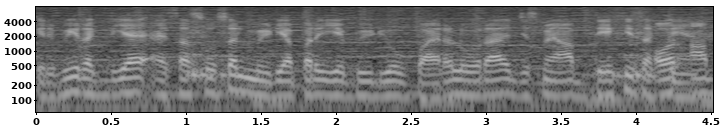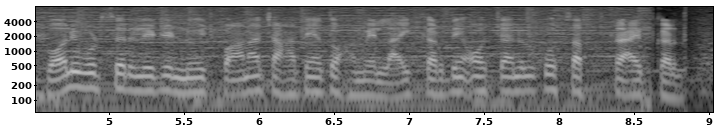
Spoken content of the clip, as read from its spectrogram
गिरवी रख दिया है। ऐसा सोशल मीडिया पर ये वीडियो वायरल हो रहा है जिसमें आप देख ही सकते हैं। और आप बॉलीवुड से रिलेटेड न्यूज़ पाना चाहते हैं तो हमें लाइक कर दें और चैनल को सब्सक्राइब कर दें।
